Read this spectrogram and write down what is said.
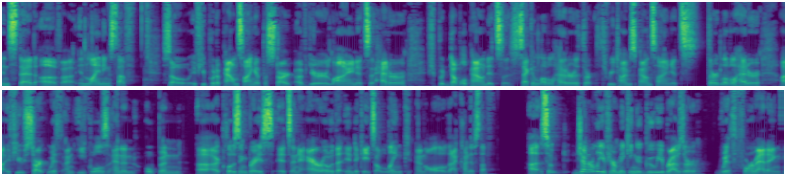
instead of uh, inlining stuff. So if you put a pound sign at the start of your line, it's a header. If you put double pound, it's a second level header. Th- three times pound sign, it's third level header. Uh, if you start with an equals and an open uh, a closing brace, it's an arrow that indicates a link and all of that kind of stuff. Uh, so generally, if you're making a GUI browser with formatting,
